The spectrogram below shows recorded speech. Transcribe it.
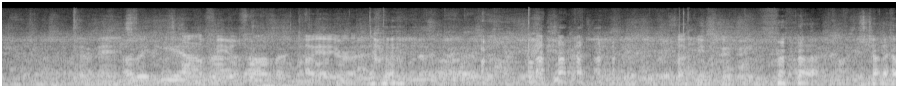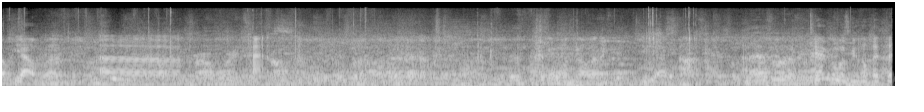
can't. Advance. On the field. Oh yeah, you're right. Fuck you, Spoofy. Just trying to help you out, bud. Uh, pass. Someone's gonna let it. You got it. Kevin was gonna let that.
